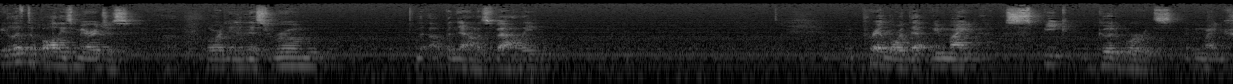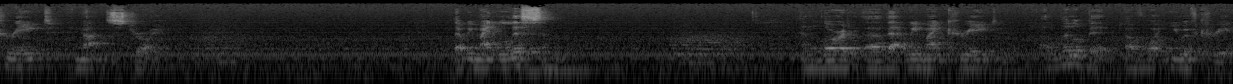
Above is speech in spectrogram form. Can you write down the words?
we lift up all these marriages, uh, Lord, in this room, up and down this valley. We pray, Lord, that we might speak good words, that we might create and not destroy, that we might listen, and Lord, uh, that we might create a little bit of what you have created.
